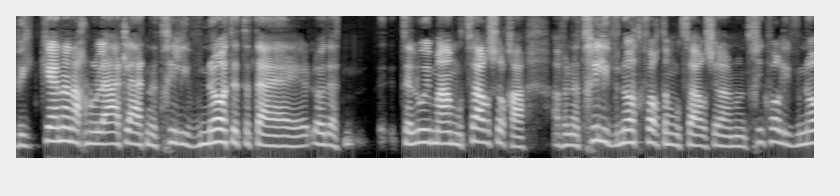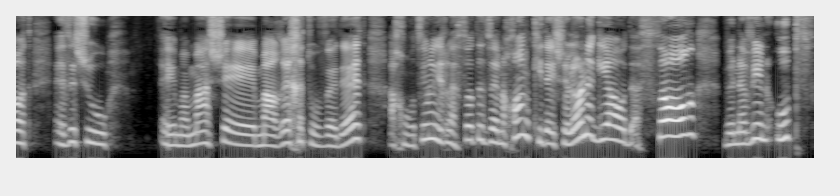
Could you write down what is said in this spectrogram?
וכן אנחנו לאט לאט נתחיל לבנות את, ה... לא יודעת, תלוי מה המוצר שלך, אבל נתחיל לבנות כבר את המוצר שלנו, נתחיל כבר לבנות איזשהו אה, ממש אה, מערכת עובדת. אנחנו רוצים לעשות את זה נכון, כדי שלא נגיע עוד עשור ונבין, אופס,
